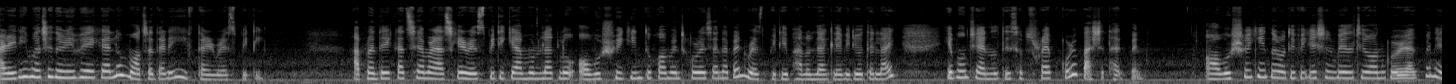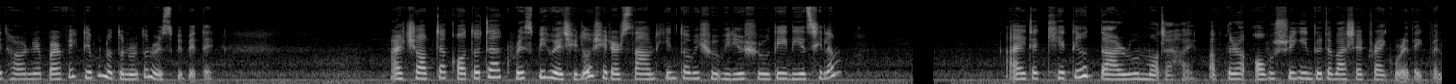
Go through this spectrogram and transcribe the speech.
আর এরই মাঝে তৈরি হয়ে গেল মজাদার এই ইফতারের রেসিপিটি আপনাদের কাছে আমার আজকের রেসিপিটি কেমন লাগল অবশ্যই কিন্তু কমেন্ট করে জানাবেন। রেসিপিটি ভালো লাগলে ভিডিওতে লাইক এবং চ্যানেলটি সাবস্ক্রাইব করে পাশে থাকবেন। অবশ্যই কিন্তু নোটিফিকেশন বেলটি অন করে রাখবেন এ ধরনের পারফেক্ট এবং নতুন নতুন রেসিপি পেতে। আর চপটা কতটা ক্রিস্পি হয়েছিল সেটার সাউন্ড কিন্তু আমি ভিডিও শুরুতেই দিয়েছিলাম। আর এটা খেতেও দারুণ মজা হয়। আপনারা অবশ্যই কিন্তু এটা বাসায় ট্রাই করে দেখবেন।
